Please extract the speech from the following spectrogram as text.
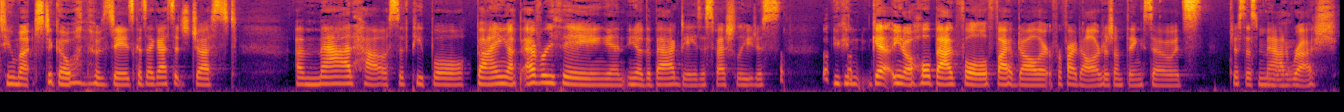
too much to go on those days because I guess it's just a madhouse of people buying up everything and you know the bag days especially just you can get you know a whole bag full of five dollar for five dollars or something so it's just this mad Right. rush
